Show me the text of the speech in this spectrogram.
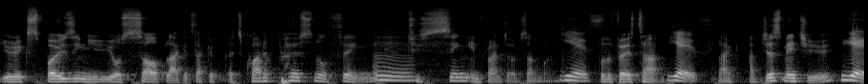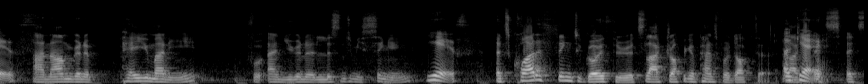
You're exposing you yourself like it's like a it's quite a personal thing to sing in front of someone Mm. Yes. for the first time. Yes. Like I've just met you Yes. and I'm gonna pay you money for and you're gonna listen to me singing. Yes. It's quite a thing to go through. It's like dropping your pants for a doctor. Like Okay. It's it's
